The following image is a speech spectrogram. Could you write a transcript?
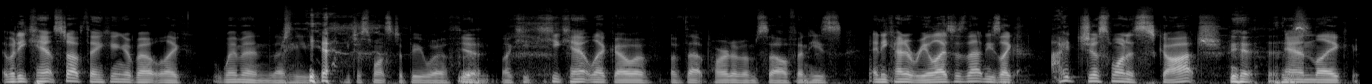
but he can't stop thinking about like women that he Yeah. he just wants to be with. Yeah. And, like he he can't let go of of that part of himself, and he's and he kind of realizes that, and he's like, I just want a scotch, Yeah. and like,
